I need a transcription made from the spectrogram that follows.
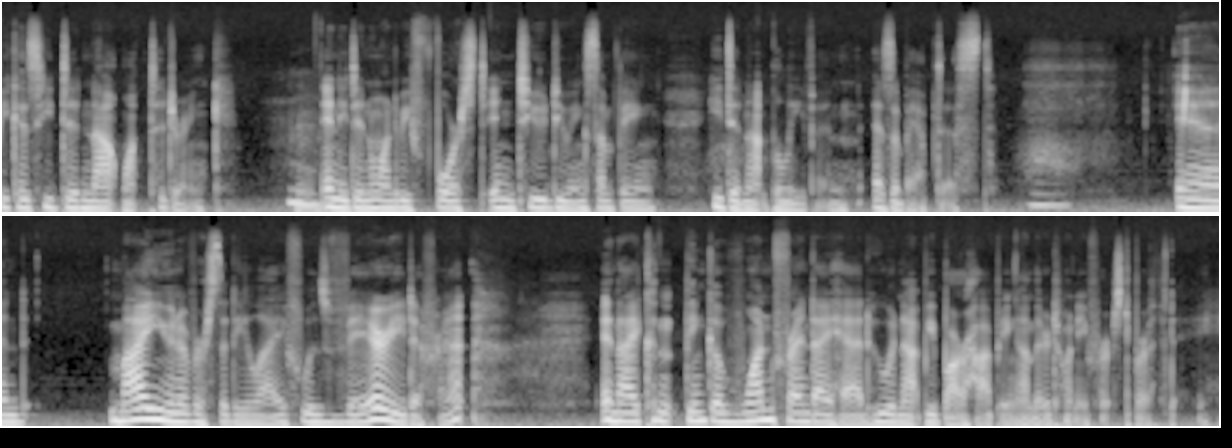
because he did not want to drink. Hmm. And he didn't want to be forced into doing something he did not believe in as a Baptist. And my university life was very different. And I couldn't think of one friend I had who would not be bar hopping on their 21st birthday.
